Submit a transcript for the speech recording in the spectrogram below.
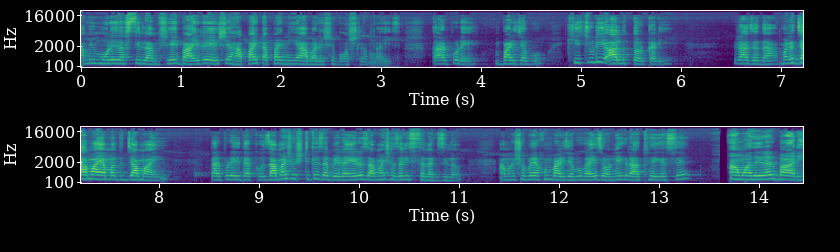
আমি মরে যাচ্ছিলাম। সেই বাইরে এসে হাঁপাই টাপাই নিয়ে আবার এসে বসলাম গাইজ। তারপরে বাড়ি যাব। খিচুড়ি, আলুর তরকারি। রাজাদা মানে জামাই, আমাদের জামাই। তারপরে এই দেখো, জামাই ষষ্ঠীতে যাবে, এরা এরও জামাই সাজার ইচ্ছা লাগছিল। আমরা সবাই এখন বাড়ি যাব গাইজ, অনেক রাত হয়ে গেছে। আমাদের আর বাড়ি,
